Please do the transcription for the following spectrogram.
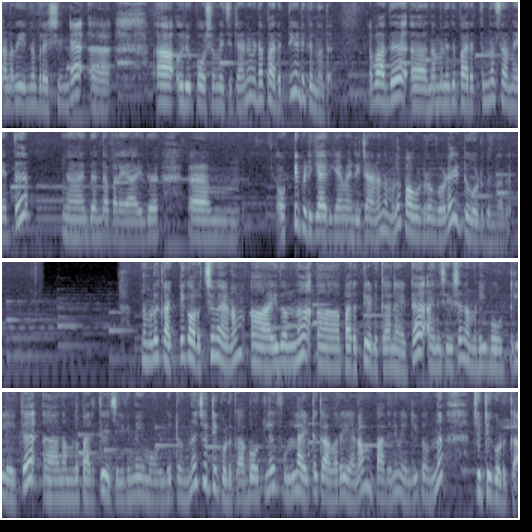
കളർ ചെയ്യുന്ന ബ്രഷിന്റെ ഒരു പോഷൻ വെച്ചിട്ടാണ് ഇവിടെ പരത്തി എടുക്കുന്നത്. അപ്പോൾ അത് നമ്മളിത് പരത്തുന്ന സമയത്ത് ഇതെന്താ പറയുക ഇത് ഒട്ടിപ്പിടിക്കാതിരിക്കാൻ വേണ്ടിയിട്ടാണ് നമ്മൾ പൗഡറും കൂടെ ഇട്ട് കൊടുക്കുന്നത്. നമ്മൾ കട്ടി കുറച്ച് വേണം ഇതൊന്ന് പരത്തി എടുക്കാനായിട്ട്. അതിനുശേഷം നമ്മുടെ ഈ ബോട്ടിലേക്ക് നമ്മൾ പരത്തി വെച്ചിരിക്കുന്ന ഈ മോൾഡിട്ടൊന്ന് ചുറ്റി കൊടുക്കുക. ബോട്ടിൽ ഫുള്ളായിട്ട് കവർ ചെയ്യണം. അപ്പം അതിന് വേണ്ടിയിട്ടൊന്ന് ചുറ്റി കൊടുക്കുക.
